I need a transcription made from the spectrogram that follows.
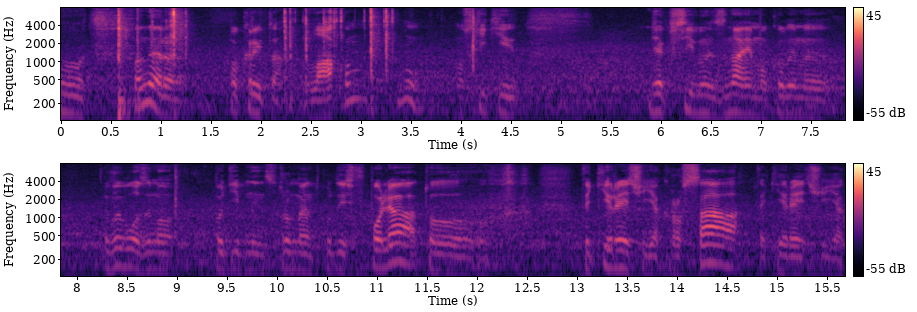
От. Фанера покрита лаком. Ну, оскільки, як всі ми знаємо, коли ми вивозимо подібний інструмент кудись в поля, то такі речі, як роса, такі речі, як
